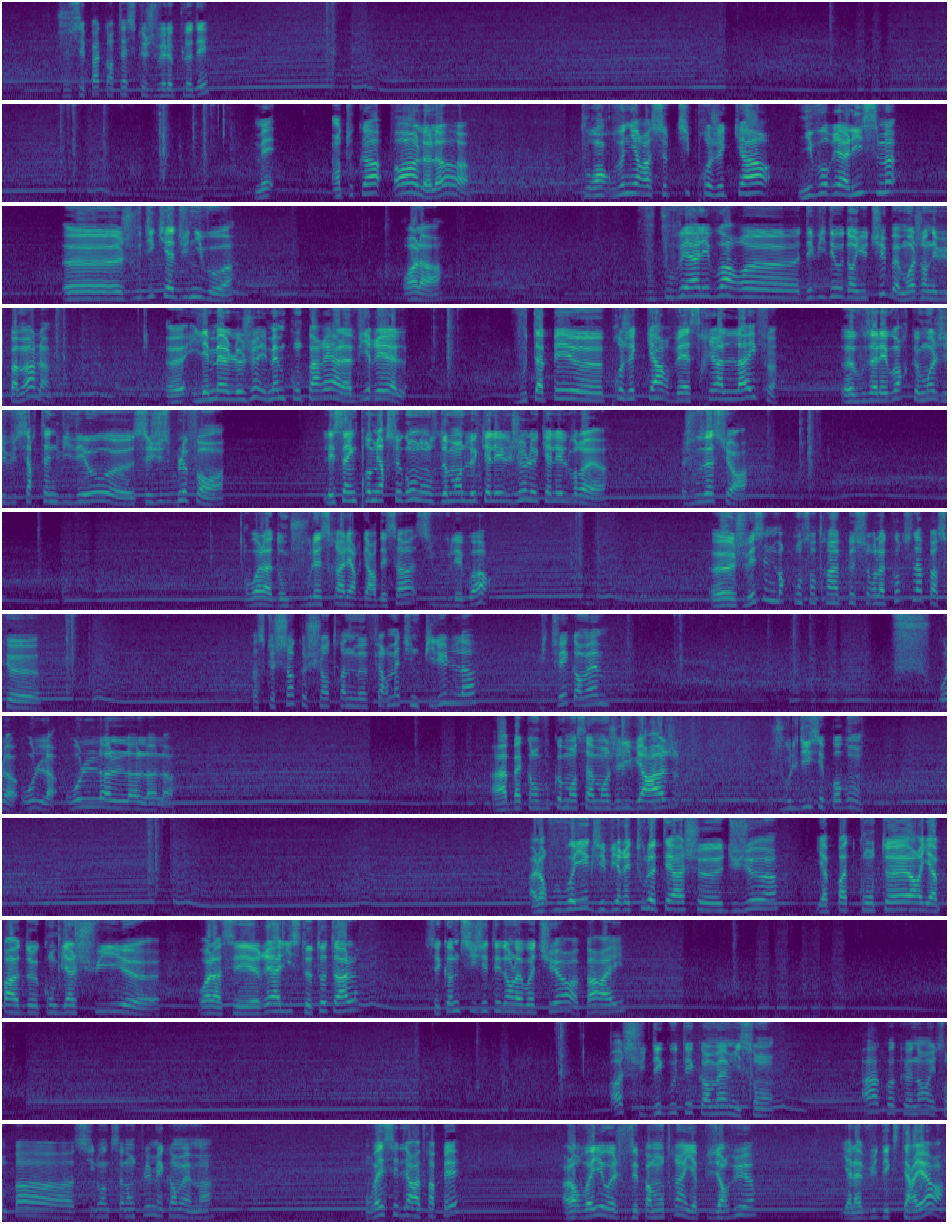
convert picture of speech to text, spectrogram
Je sais pas quand est-ce que je vais l'uploader. Mais en tout cas, oh là là Pour en revenir à ce petit projet car, niveau réalisme, euh, je vous dis qu'il y a du niveau. hein. Voilà. Vous pouvez aller voir euh, des vidéos dans YouTube, moi j'en ai vu pas mal. Euh, il est le jeu est même comparé à la vie réelle. Vous tapez euh, Project Car vs Real Life, euh, vous allez voir que moi j'ai vu certaines vidéos, c'est juste bluffant. hein. Les 5 premières secondes, on se demande lequel est le jeu, lequel est le vrai. hein. Je vous assure. hein. Voilà, donc je vous laisserai aller regarder ça si vous voulez voir. Je vais essayer de me reconcentrer un peu sur la course là parce que... Parce que je sens que je suis en train de me faire mettre une pilule là. Vite fait quand même. Oula, oula, oula là là là. Ah bah quand vous commencez à manger les virages, je vous le dis, c'est pas bon. Alors vous voyez que j'ai viré tout la TH euh, du jeu. Il hein. n'y a pas de compteur, il n'y a pas de combien je suis. Euh, voilà, c'est réaliste total. C'est comme si j'étais dans la voiture, pareil. Ah, je suis dégoûté quand même, ils sont... Ah, quoique non, ils sont pas si loin que ça non plus, mais quand même. Hein. On va essayer de les rattraper. Alors, vous voyez, ouais, je vous ai pas montré, hein, il y a plusieurs vues. Hein. Il y a la vue d'extérieur.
